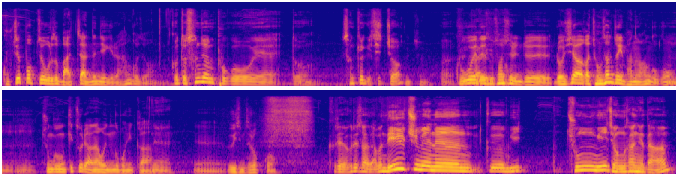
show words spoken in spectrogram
국제법적으로도 맞지 않는 얘기를 한 거죠. 그것도 선전포고의 또 성격이 짙죠. 그렇죠. 어, 그거에 대해서 사실 이제 러시아가 정상적인 반응을 한 거고 음, 음. 중국은 끽소리 안 하고 있는 거 보니까 네. 예, 의심스럽고. 그래요. 그래서 아마 내일쯤에는 그 미 중미 정상회담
